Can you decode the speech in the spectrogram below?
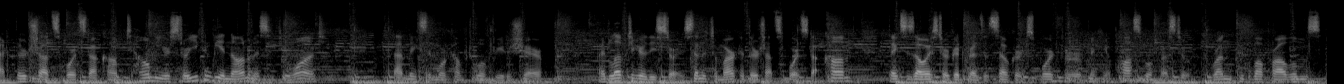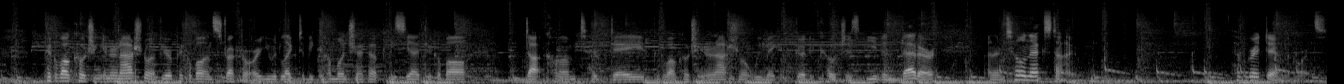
at thirdshotsports.com. Tell me your story. You can be anonymous if you want. That makes it more comfortable for you to share. I'd love to hear these stories. Send it to mark at thirdshotsports.com. Thanks as always to our good friends at Selkirk Sport for making it possible for us to run pickleball problems. Pickleball Coaching International, if you're a pickleball instructor or you would like to become one, check out PCIPickleball.com today. Pickleball Coaching International, we make good coaches even better. And until next time, have a great day on the courts.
